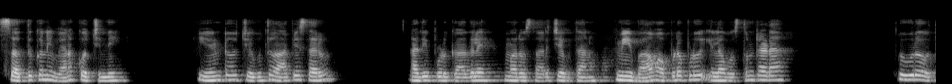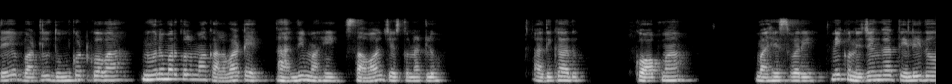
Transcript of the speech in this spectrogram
సర్దుకుని వెనక్కొచ్చింది. ఏంటో చెబుతూ ఆపేశారు. అది ఇప్పుడు కాదులే మరోసారి చెబుతాను. మీ బావ అప్పుడప్పుడు ఇలా వస్తుంటాడా? టూరవుతే బట్టలు దుమ్ముకొట్టుకోవా నూనె మరకలు మాకు అలవాటే అంది మహి సవాల్ చేస్తున్నట్లు. అది కాదు కోపమా? మహేశ్వరి నీకు నిజంగా తెలీదో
